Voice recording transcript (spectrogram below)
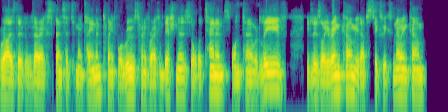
realized that it was very expensive to maintain them 24 roofs, 24 air conditioners, all the tenants, one tenant would leave, you'd lose all your income, you'd have six weeks of no income.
